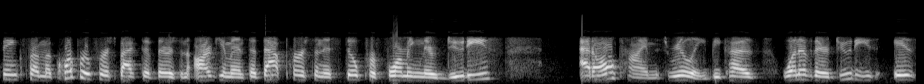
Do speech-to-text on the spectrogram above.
think from a corporate perspective, there's an argument that that person is still performing their duties at all times, really, because one of their duties is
